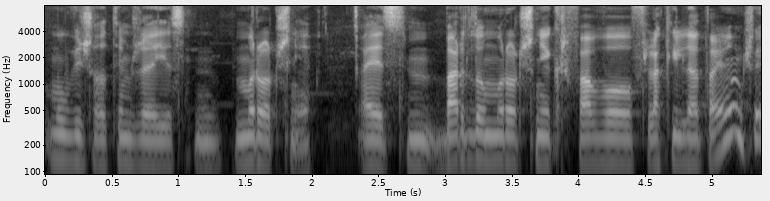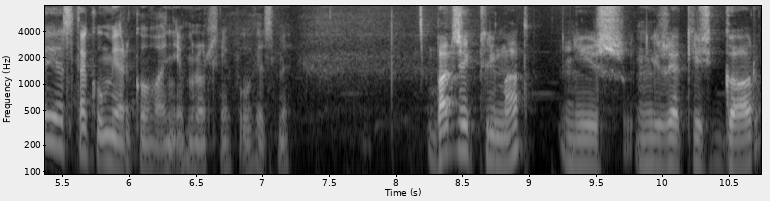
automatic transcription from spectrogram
mówisz o tym, że jest mrocznie. A jest bardzo mrocznie, krwawo, flaki latają, czy jest tak umiarkowanie mrocznie powiedzmy? Bardziej klimat niż, niż jakiś gor,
